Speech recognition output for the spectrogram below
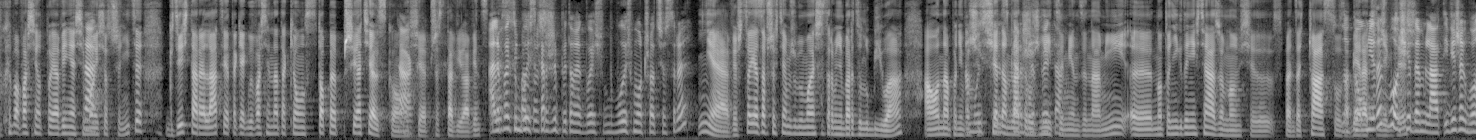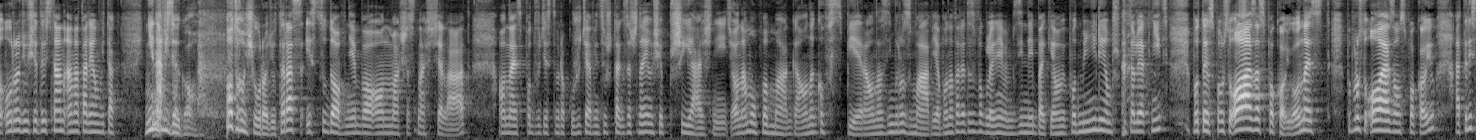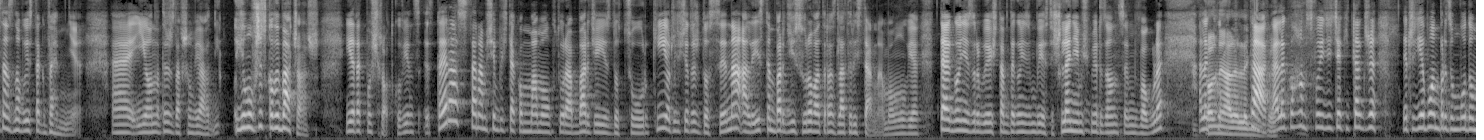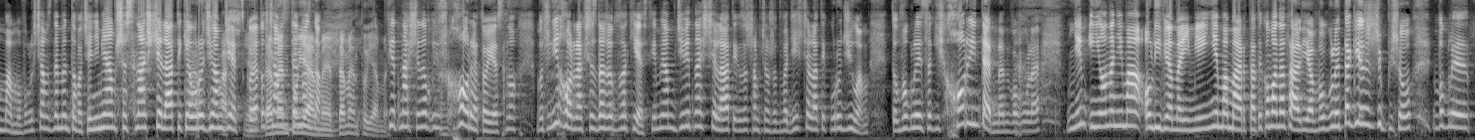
chyba właśnie od pojawienia się tak. mojej siostrzenicy, gdzieś ta relacja tak jakby właśnie na taką stopę przyjacielską tak. się przestawiła. Więc Ale powiedz byłeś coś... skarżypytą, jak byłeś, byłeś młodszy od siostry? Nie, wiesz co, ja zawsze chciałem, żeby moja siostra mnie bardzo lubiła, a ona, ponieważ a jest 7 lat różnicy między nami, y, no to nigdy nie chciała ze mną się spędzać czasu, no zabierać to mnie też było 7 lat i wiesz, jak bo urodził się Tristan, a Natalia mówi tak, nienawidzę go, po co on się urodził? Teraz jest cudownie, bo on ma 16 lat, ona jest po 20 roku życia, więc już tak zaczynają się przyjaźnić, ona mu pomaga, ona go wspiera, ona z nim rozmawia, bo Natalia to jest w ogóle, nie wiem, z innej bajki. Mamy podmienili ją w szpitalu jak nic, bo to jest po prostu oaza spokoju. Ona jest po prostu oazą spokoju, a Tristan znowu jest tak we mnie. E, I ona też zawsze mówiła, jemu wszystko wybaczasz. I ja tak po środku. Więc teraz staram się być taką mamą, która bardziej jest do córki, oczywiście też do syna, ale jestem bardziej surowa teraz dla Tristana, bo mówię, tego nie zrobiłeś, tamtego nie zrobiłeś, jesteś leniem śmierdzącym i w ogóle. Ale, Wolny, ale leniwy. Tak, ale kocham swoje dzieciaki tak, że znaczy ja byłam bardzo młodą mamą, w ogóle chciałam zdementować. Ja nie miałam 16 lat, jak ja urodziłam Właśnie, dziecko. Ja to chciałam zdementować. Dementujemy. 15, no już chore to jest, no. Znaczy nie chore, jak się zdarza, to tak jest. Ja miałam 19 lat, jak zaczęłam ciążę, 20 lat, jak urodziłam. To w ogóle jest jakiś chory internet w ogóle. Nie, I ona nie ma Oliwia na imię i nie ma Marta, tylko ma Natalia. W ogóle takie rzeczy piszą. W ogóle...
